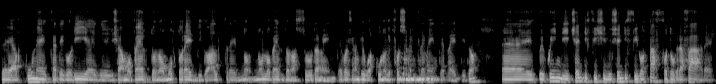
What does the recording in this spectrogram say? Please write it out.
eh, alcune categorie diciamo, perdono molto reddito, altre no- non lo perdono assolutamente, poi c'è anche qualcuno che forse lo incrementa il reddito, eh, quindi c'è, c'è difficoltà a fotografare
